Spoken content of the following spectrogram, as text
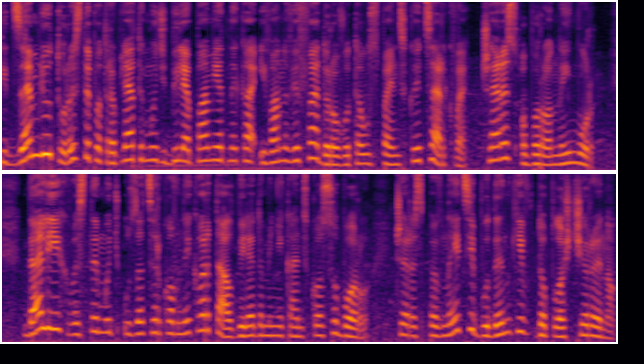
Під землю туристи потраплятимуть біля пам'ятника Іванові Федорову та Успенської церкви через оборонний мур. Далі їх вестимуть у зацерковний квартал біля Домініканського собору через пивниці будинків до площі ринок.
